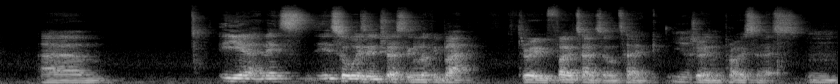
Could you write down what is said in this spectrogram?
um, yeah, and it's it's always interesting looking back through photos I'll take Yeah. during the process Mm.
